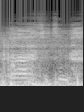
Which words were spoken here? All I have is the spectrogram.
아, 지친다.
